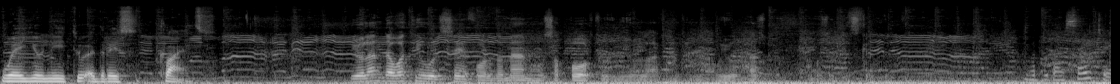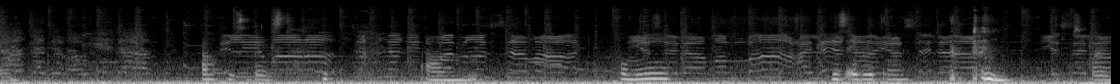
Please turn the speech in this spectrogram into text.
where you need to address clients. Yolanda, what you will say for the man who supports you in your life now, your husband, What would I say to him? Oh, he's the best. um, for me, he's everything. Sorry.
